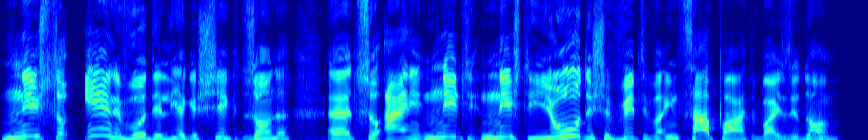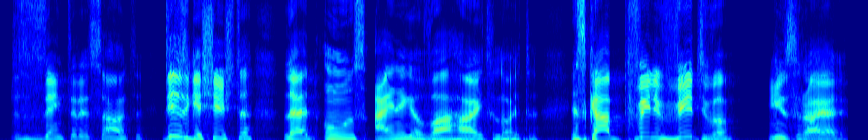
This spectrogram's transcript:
nicht zu ihnen wurde Elia geschickt, sondern äh, zu einer nicht, nicht jüdischen Witwe in Zapat bei Sidon. Das ist sehr interessant. Diese Geschichte lehrt uns einige Wahrheit, Leute. Es gab viele Witwen in Israel.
